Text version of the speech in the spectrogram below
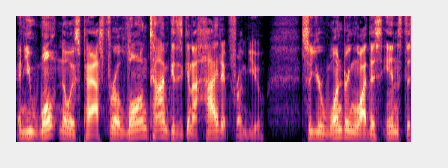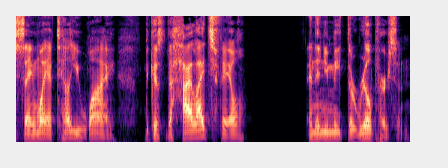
and you won't know his past for a long time because he's going to hide it from you. So you're wondering why this ends the same way. I tell you why. Because the highlights fail, and then you meet the real person.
